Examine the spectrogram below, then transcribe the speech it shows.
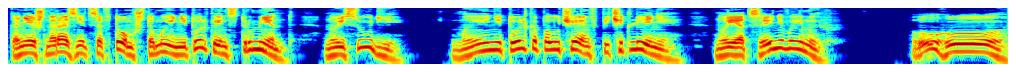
Конечно, разница в том, что мы не только инструмент, но и судьи. Мы не только получаем впечатления, но и оцениваем их. «Угу!»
